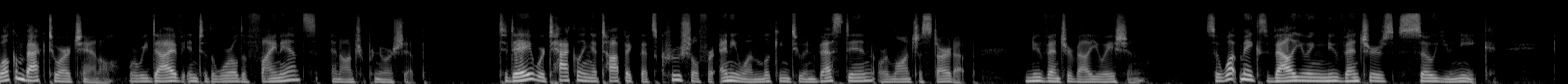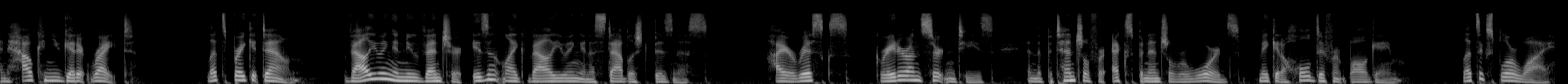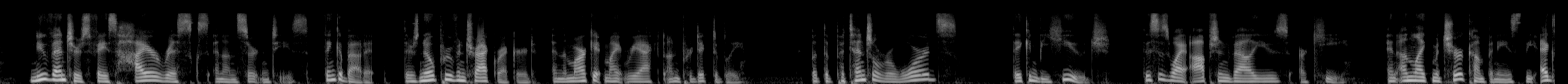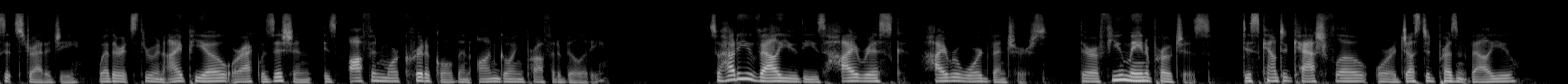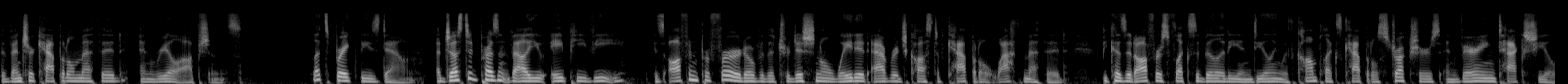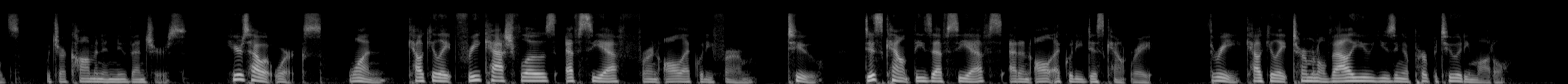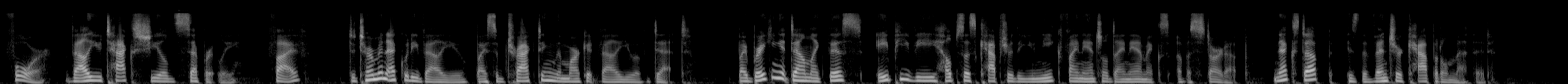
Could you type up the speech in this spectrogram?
Welcome back to our channel, where we dive into the world of finance and entrepreneurship. Today, we're tackling a topic that's crucial for anyone looking to invest in or launch a startup new venture valuation. So, what makes valuing new ventures so unique? And how can you get it right? Let's break it down. Valuing a new venture isn't like valuing an established business. Higher risks, greater uncertainties, and the potential for exponential rewards make it a whole different ballgame. Let's explore why. New ventures face higher risks and uncertainties. Think about it. There's no proven track record, and the market might react unpredictably. But the potential rewards, they can be huge. This is why option values are key. And unlike mature companies, the exit strategy, whether it's through an IPO or acquisition, is often more critical than ongoing profitability. So, how do you value these high risk, high reward ventures? There are a few main approaches discounted cash flow or adjusted present value, the venture capital method, and real options. Let's break these down. Adjusted present value APV is often preferred over the traditional weighted average cost of capital WACC method because it offers flexibility in dealing with complex capital structures and varying tax shields, which are common in new ventures. Here's how it works 1. Calculate free cash flows FCF for an all equity firm. 2. Discount these FCFs at an all equity discount rate. 3. Calculate terminal value using a perpetuity model. 4. Value tax shields separately. 5. Determine equity value by subtracting the market value of debt. By breaking it down like this, APV helps us capture the unique financial dynamics of a startup. Next up is the venture capital method.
